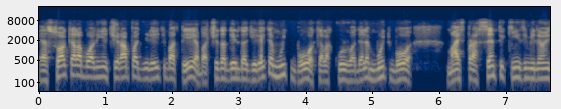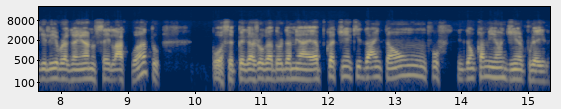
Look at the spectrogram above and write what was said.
é só aquela bolinha tirar para a direita e bater, a batida dele da direita é muito boa, aquela curva dela é muito boa, mas para 115 milhões de libras ganhando sei lá quanto, Pô, você pegar jogador da minha época, tinha que dar, então, puf, tinha que dar um caminhão de dinheiro por ele.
